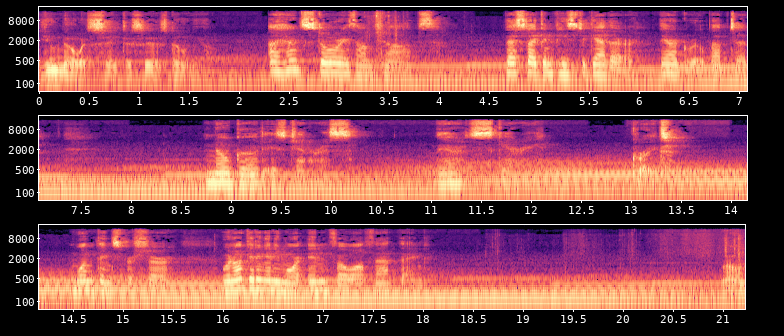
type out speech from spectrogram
You know what Sanctus is, don't you? I heard stories on jobs. Best I can piece together, their group up to. No good is generous. They're scary. Great. One thing's for sure we're not getting any more info off that thing. Well,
